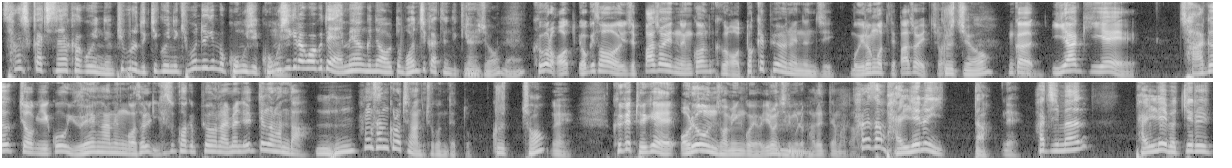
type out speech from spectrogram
상식같이 생각하고 있는 피부로 느끼고 있는 기본적인 뭐 공식, 공식이라고 하기도 애매한 그냥 어떤 원칙 같은 느낌이죠. 네. 그걸 어- 여기서 이제 빠져 있는 건 그걸 어떻게 표현했는지 뭐 이런 것들이 빠져 있죠. 그렇죠. 그러니까 이야기에 자극적이고 유행하는 것을 익숙하게 표현하면 1등을 한다. 음, 항상 그렇진 않죠, 근데 또. 그렇죠. 네. 그게 되게 어려운 점인 거예요. 이런 질문을 음. 받을 때마다. 항상 발레는 있다. 네. 하지만 발레 몇 개를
